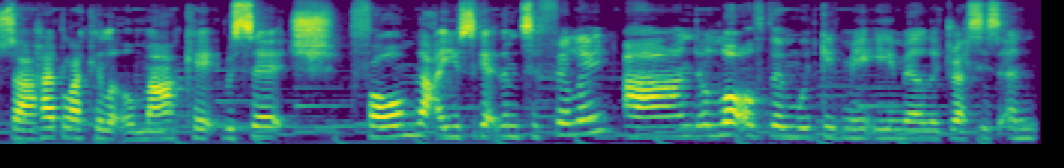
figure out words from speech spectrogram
So I had like a little market research form that I used to get them to fill in and a lot of them would give me email addresses and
